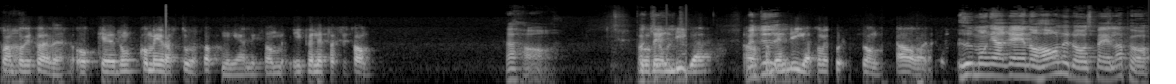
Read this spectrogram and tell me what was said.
Så han Ja. tagit över. Och eh, de kommer göra stora satsningar liksom, inför nästa säsong. Jaha. Vad det är en liga, ja, du- det är en liga som är på igång. Ja, Hur många arenor har ni då att spela på?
